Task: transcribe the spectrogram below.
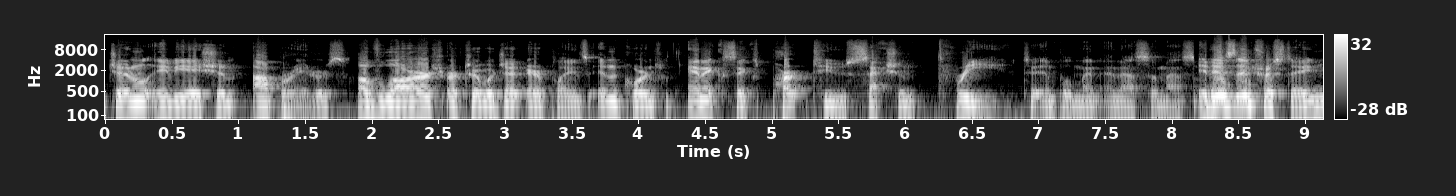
general aviation operators of large or turbojet airplanes in accordance with Annex 6, Part 2, Section 3 to implement an SMS. It is interesting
